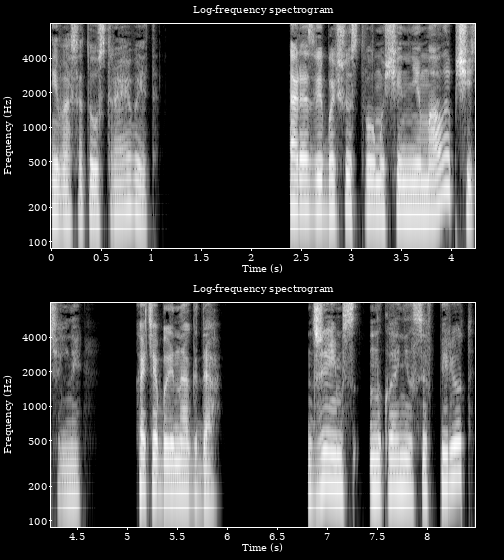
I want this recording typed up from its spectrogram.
И вас это устраивает? А разве большинство мужчин не мало общительны? Хотя бы иногда. Джеймс наклонился вперед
